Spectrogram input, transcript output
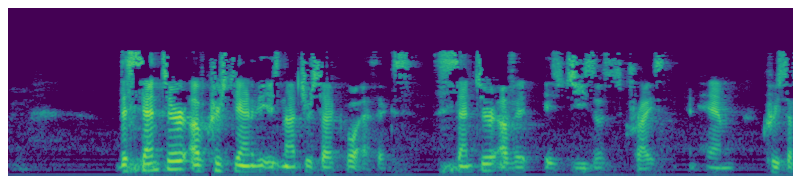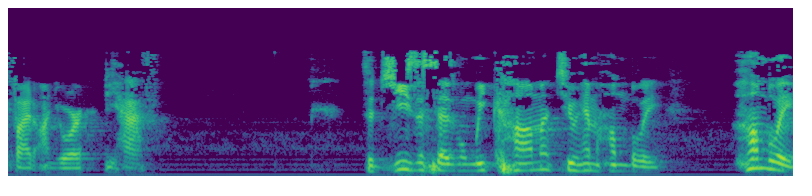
the center of Christianity is not your sexual ethics. The center of it is Jesus Christ and Him crucified on your behalf. So Jesus says when we come to Him humbly, humbly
